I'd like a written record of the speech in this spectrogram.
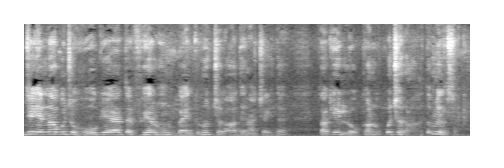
ਜੇ ਇੰਨਾ ਕੁਝ ਹੋ ਗਿਆ ਹੈ, ਤੇ ਫਿਰ ਹੁਣ ਬੈਂਕ ਨੂੰ ਚਲਾ ਦੇਣਾ ਚਾਹੀਦਾ ਤਾਂ ਕਿ ਲੋਕਾਂ ਨੂੰ ਕੁਝ ਰਾਹਤ ਮਿਲ ਸਕੇ।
